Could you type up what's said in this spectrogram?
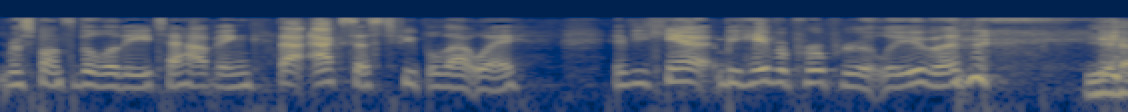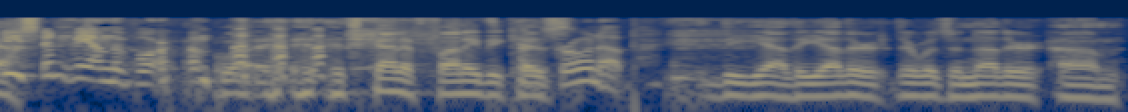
responsibility to having that access to people that way. If you can't behave appropriately, then Yeah. you shouldn't be on the forum. well, it- it's kind of funny because growing up. the yeah the other there was another um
